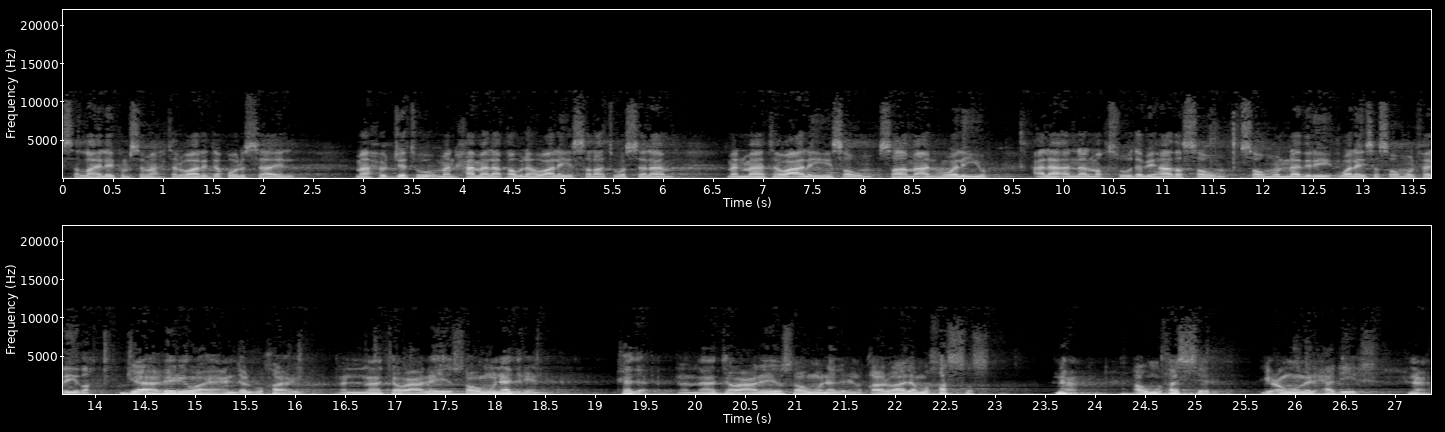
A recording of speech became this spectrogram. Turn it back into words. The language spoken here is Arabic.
صلى الله إليكم سماحة الوالد. يقول السائل ما حجة من حمل قوله عليه الصلاة والسلام من مات وعليه صوم صام عنه وليه على أن المقصود بهذا الصوم صوم النذر وليس صوم الفريضة. جاء في رواية عند البخاري من مات وعليه صوم نذر كذا من مات وعليه صوم نذر قالوا هذا مخصص نعم أو مفسر لعموم الحديث نعم.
